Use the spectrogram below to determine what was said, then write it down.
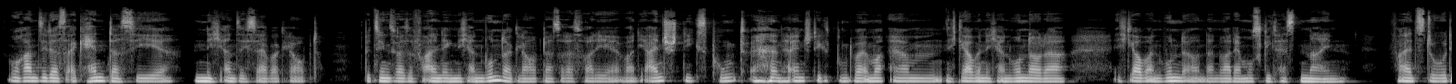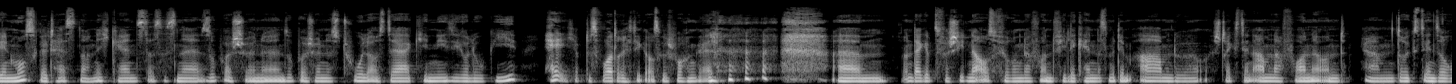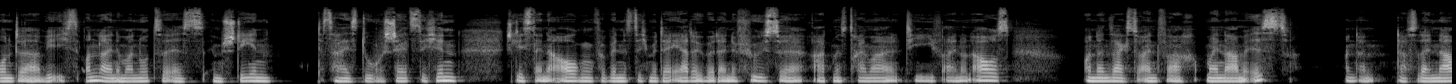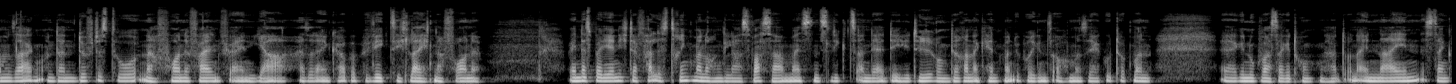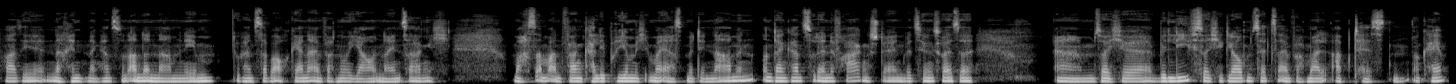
woran sie das erkennt, dass sie nicht an sich selber glaubt, beziehungsweise vor allen Dingen nicht an Wunder glaubt. Also das war die war die Einstiegspunkt. der Einstiegspunkt war immer, ähm, ich glaube nicht an Wunder oder ich glaube an Wunder und dann war der Muskeltest Nein. Falls du den Muskeltest noch nicht kennst, das ist eine super schöne, ein super schönes Tool aus der Kinesiologie. Hey, ich habe das Wort richtig ausgesprochen, geil. ähm, und da gibt's verschiedene Ausführungen davon. Viele kennen das mit dem Arm. Du streckst den Arm nach vorne und ähm, drückst den so runter. Wie ich es online immer nutze, ist im Stehen. Das heißt, du stellst dich hin, schließt deine Augen, verbindest dich mit der Erde über deine Füße, atmest dreimal tief ein und aus und dann sagst du einfach, mein Name ist und dann darfst du deinen Namen sagen und dann dürftest du nach vorne fallen für ein Ja. Also dein Körper bewegt sich leicht nach vorne. Wenn das bei dir nicht der Fall ist, trink mal noch ein Glas Wasser. Meistens liegt es an der Dehydrierung. Daran erkennt man übrigens auch immer sehr gut, ob man äh, genug Wasser getrunken hat. Und ein Nein ist dann quasi nach hinten. Dann kannst du einen anderen Namen nehmen. Du kannst aber auch gerne einfach nur Ja und Nein sagen. Ich mach's am Anfang, kalibriere mich immer erst mit den Namen und dann kannst du deine Fragen stellen, beziehungsweise ähm, solche Beliefs, solche Glaubenssätze einfach mal abtesten, okay?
